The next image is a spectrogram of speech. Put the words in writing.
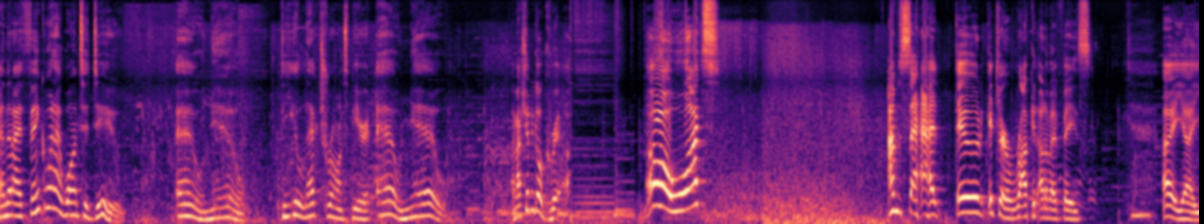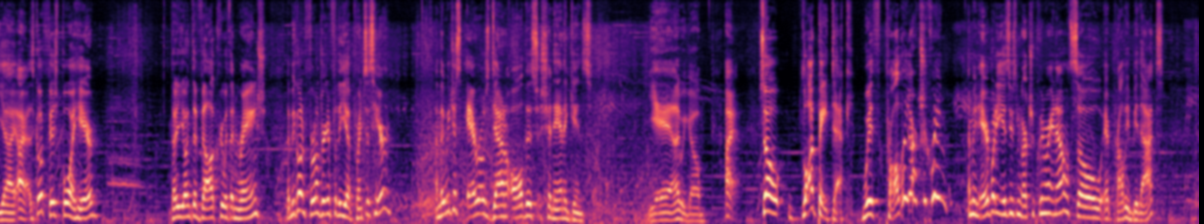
And then I think what I want to do... Oh, no. The Electro Spirit. Oh, no. I'm actually going to go grip... Oh, what? I'm sad. Dude, get your rocket out of my face. Ay, ay, ay. All right, let's go Fish Boy here. Then you yoink the Valkyrie within range. Then we go Infernal Dragon for the uh, Princess here. And then we just arrows down all this shenanigans. Yeah, there we go. All right, so log bait deck with probably Archer Queen. I mean, everybody is using Archer Queen right now, so it probably be that.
